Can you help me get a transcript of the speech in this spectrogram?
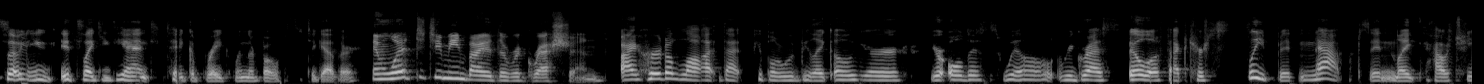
So you it's like you can't take a break when they're both together. And what did you mean by the regression? I heard a lot that people would be like oh your your oldest will regress. It'll affect her sleep and naps and like how she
